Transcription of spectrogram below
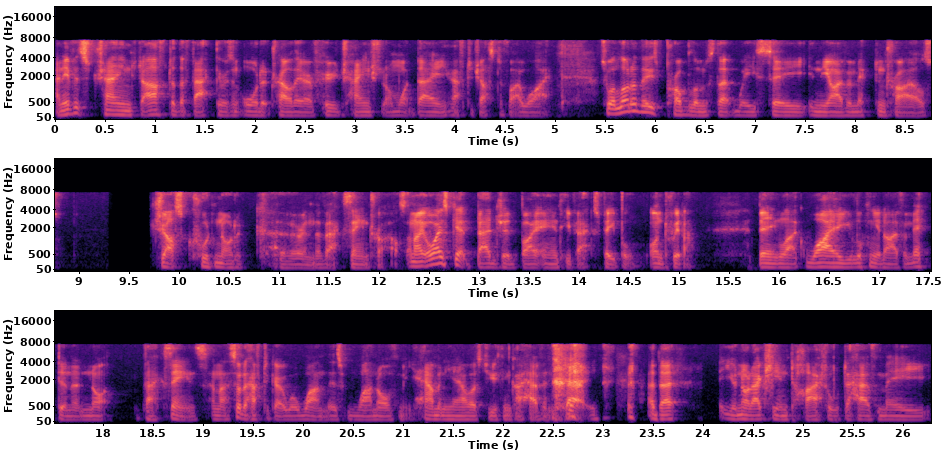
and if it's changed after the fact, there is an audit trail there of who changed it on what day, and you have to justify why. So a lot of these problems that we see in the ivermectin trials just could not occur in the vaccine trials. And I always get badgered by anti-vax people on Twitter, being like, "Why are you looking at ivermectin and not vaccines?" And I sort of have to go, "Well, one, there's one of me. How many hours do you think I have in a day?" that you're not actually entitled to have me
